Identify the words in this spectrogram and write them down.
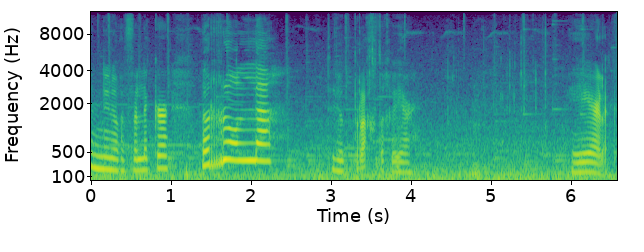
En nu nog even lekker rollen. Het is ook prachtig weer. Heerlijk.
